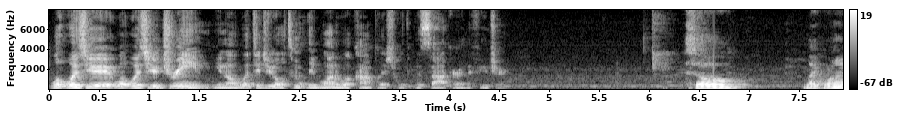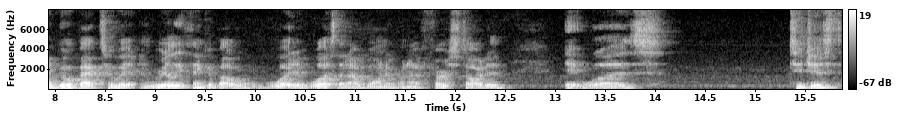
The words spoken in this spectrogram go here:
what was your what was your dream? You know, what did you ultimately want to accomplish with, with soccer in the future? So, like when I go back to it and really think about what it was that I wanted when I first started, it was to just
